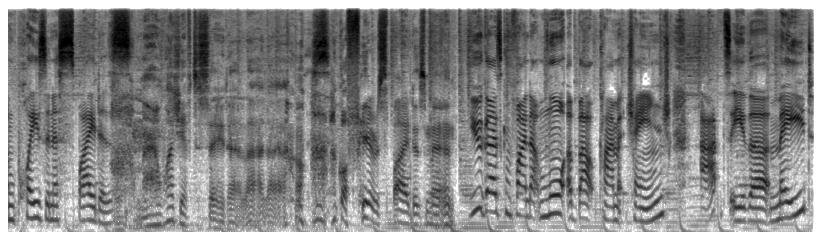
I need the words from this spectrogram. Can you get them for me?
and poisonous spiders. Oh, man, why'd you have to say that? Like, like, I got fear of spiders, man. You guys can find out more about climate change at either MADE,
